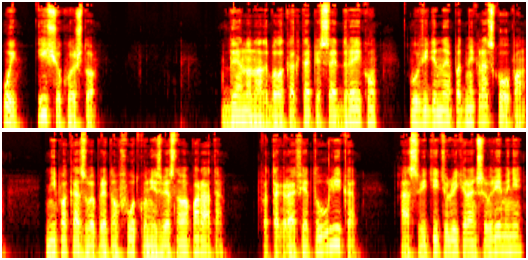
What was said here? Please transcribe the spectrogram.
Ой, и еще кое-что. Дэну надо было как-то описать Дрейку увиденное под микроскопом, не показывая при этом фотку неизвестного аппарата. Фотография — это улика. А светить улики раньше времени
